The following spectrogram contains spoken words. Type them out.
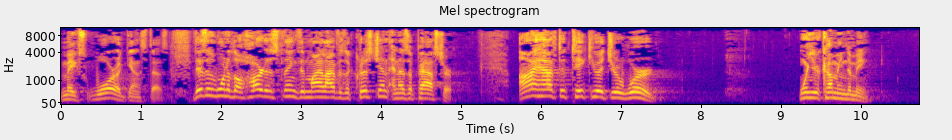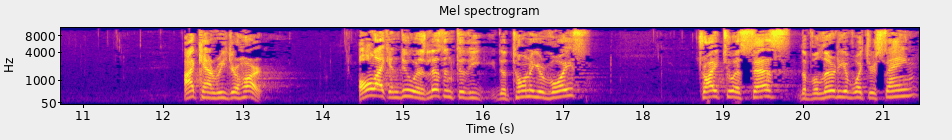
makes war against us. This is one of the hardest things in my life as a Christian and as a pastor. I have to take you at your word when you're coming to me. I can't read your heart. All I can do is listen to the, the tone of your voice, try to assess the validity of what you're saying,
